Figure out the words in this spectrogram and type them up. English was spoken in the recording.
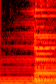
Bye.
